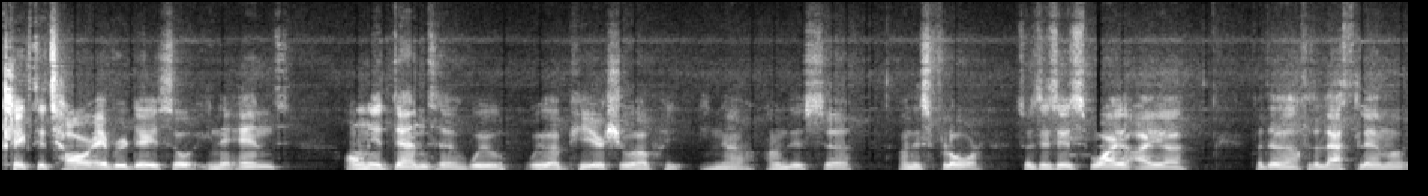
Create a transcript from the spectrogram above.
click the tower every day so in the end only Dante will will appear show up in uh, on this uh, on this floor. So this is why I uh, for the for the last level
